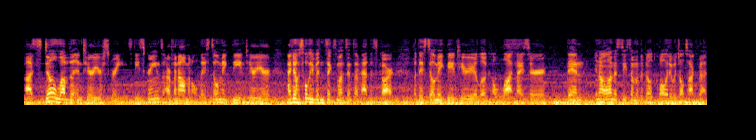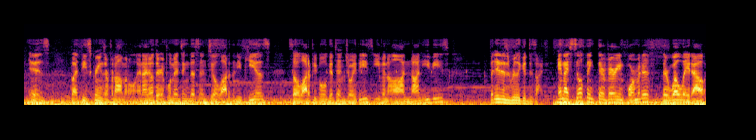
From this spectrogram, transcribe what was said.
I still love the interior screens. These screens are phenomenal. They still make the interior, I know it's only been six months since I've had this car, but they still make the interior look a lot nicer than, in all honesty, some of the build quality, which I'll talk about, is. But these screens are phenomenal. And I know they're implementing this into a lot of the new Kias, so a lot of people will get to enjoy these, even on non EVs but it is a really good design. And I still think they're very informative, they're well laid out,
